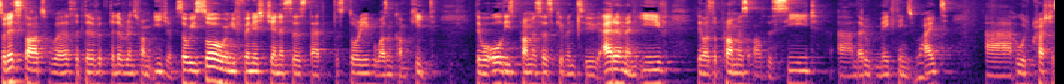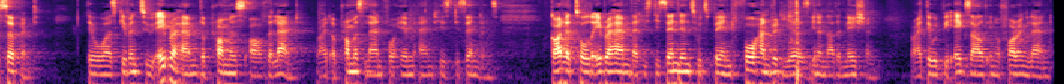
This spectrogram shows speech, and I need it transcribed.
So let's start with the deliverance from Egypt. So we saw when we finished Genesis that the story wasn't complete. There were all these promises given to Adam and Eve. There was the promise of the seed um, that would make things right, uh, who would crush the serpent. There was given to Abraham the promise of the land, right? A promised land for him and his descendants. God had told Abraham that his descendants would spend 400 years in another nation, right? They would be exiled in a foreign land.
